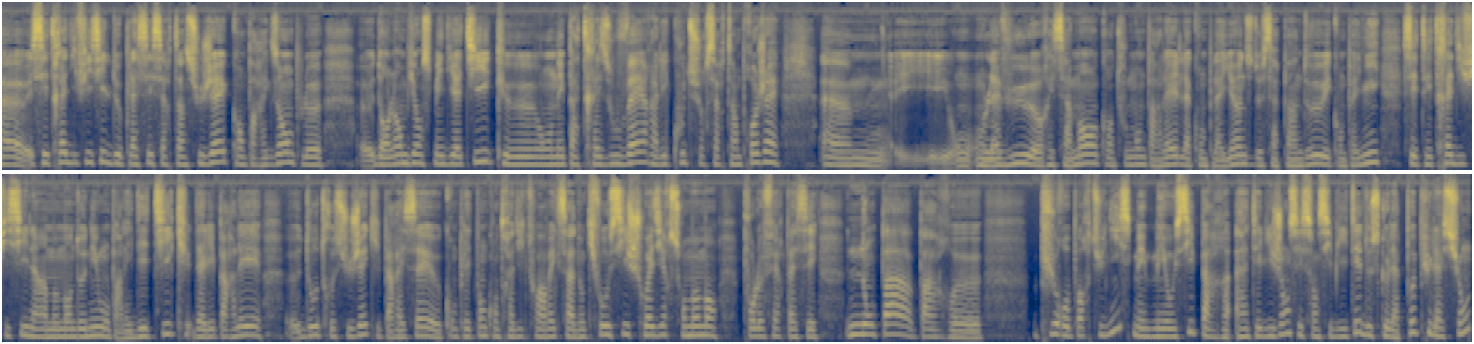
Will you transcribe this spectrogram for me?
Euh, c'est très difficile de placer certains sujets quand, par exemple, euh, dans l'ambiance médiatique, on n'est pas très ouvert à l'écoute sur certains projets. Et on, l'a vu récemment quand tout le monde parlait de la compliance, de Sapin 2 et compagnie, c'était très difficile à un moment donné où on parlait d'éthique, d'aller parler euh, d'autres sujets qui paraissaient euh, complètement contradictoires avec ça. Donc il faut aussi choisir son moment pour le faire passer, non pas par euh, pur opportunisme, mais, aussi par intelligence et sensibilité de ce que la population,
